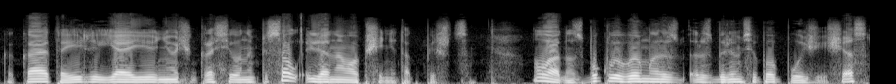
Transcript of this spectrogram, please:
какая-то, или я ее не очень красиво написал, или она вообще не так пишется. Ну ладно, с буквой В мы раз, разберемся попозже. Сейчас...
